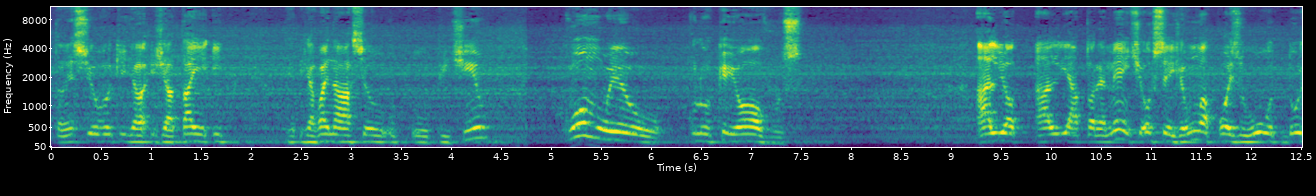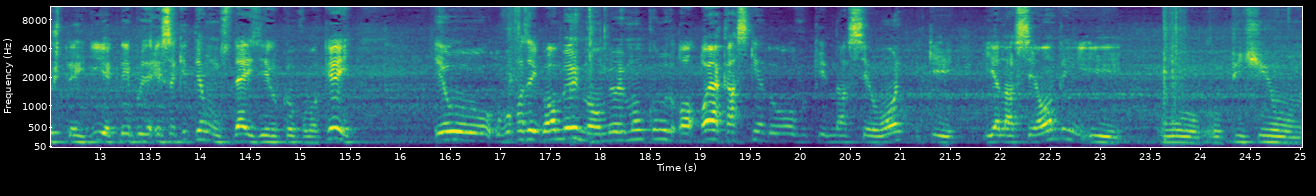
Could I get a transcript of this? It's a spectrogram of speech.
Então esse ovo aqui já, já tá em, em já vai nascer o, o, o pintinho. Como eu coloquei ovos aleatoriamente, ou seja, um após o outro, dois, três dias, que nem por exemplo, esse aqui tem uns 10 dias que eu coloquei, eu vou fazer igual meu irmão. Meu irmão, ó, olha a casquinha do ovo que nasceu ontem, que ia nascer ontem e o, o pintinho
